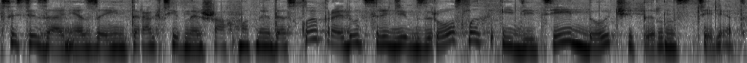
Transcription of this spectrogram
Состязания за интерактивной шахматной доской пройдут среди взрослых и детей до 14 лет.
